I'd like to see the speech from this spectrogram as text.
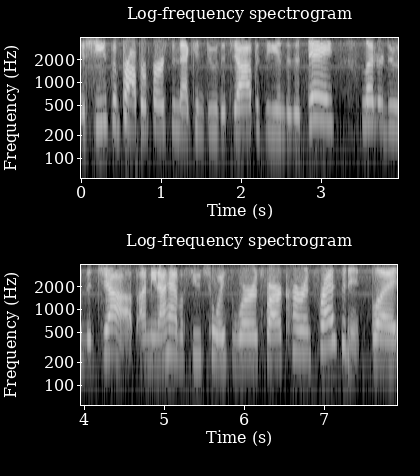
If she's the proper person that can do the job at the end of the day, let her do the job. I mean, I have a few choice words for our current president, but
